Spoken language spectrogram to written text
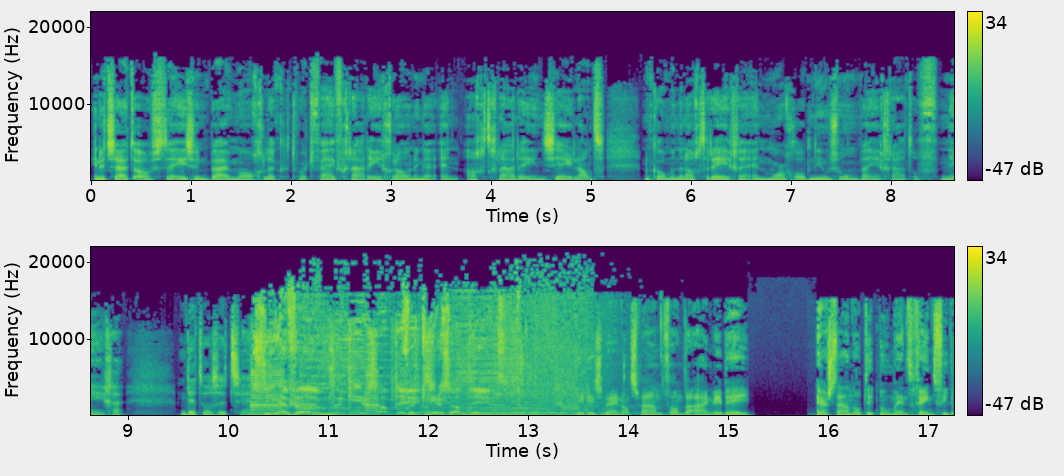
In het zuidoosten is een bui mogelijk. Het wordt 5 graden in Groningen en 8 graden in Zeeland. De komende nacht regen en morgen opnieuw zon bij een graad of 9. Dit was het... ZFM, verkeersupdate. verkeersupdate. Dit is Wijnand Zwaan van de ANWB. Er staan op dit moment geen files.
